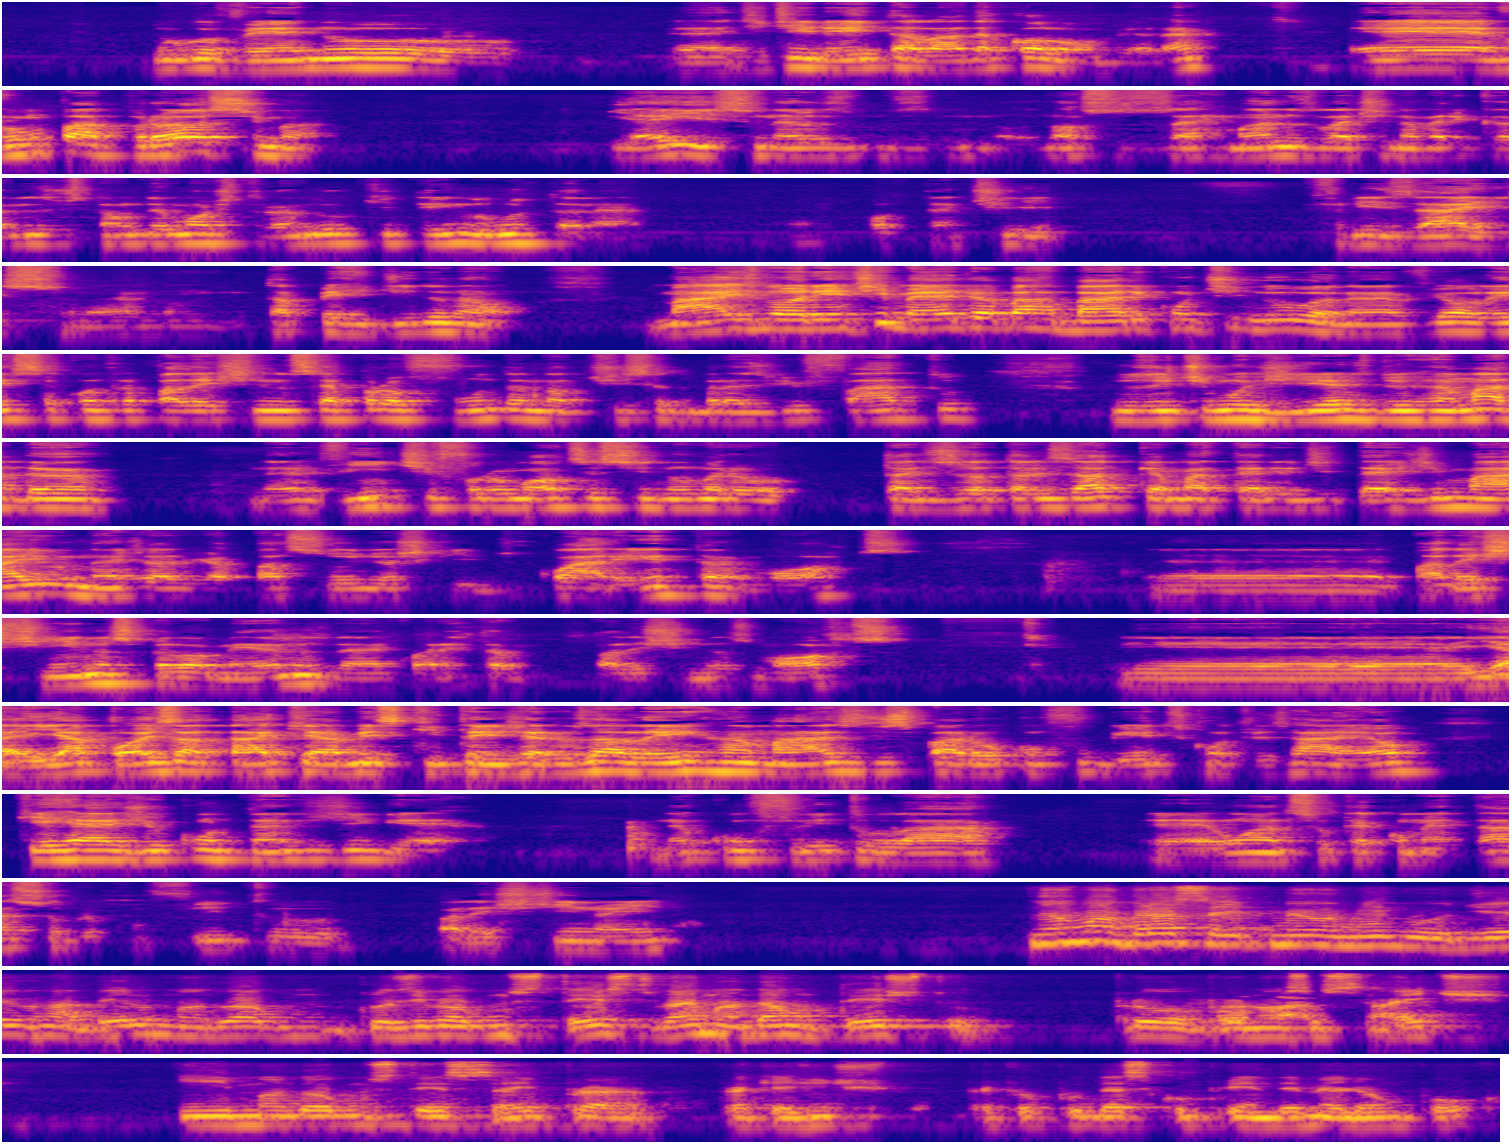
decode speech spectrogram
do governo é, de direita lá da Colômbia, né? É, vamos para a próxima. E é isso, né? Os, os nossos irmãos latino-americanos estão demonstrando que tem luta, né? Importante frisar isso, né? Não está perdido, não. Mas no Oriente Médio a barbárie continua, né? A violência contra palestinos se aprofunda, notícia do Brasil de fato, nos últimos dias do Ramadã. Né? 20 foram mortos, esse número está desatualizado, porque é a matéria de 10 de maio, né? já, já passou de acho que de 40 mortos, é, palestinos, pelo menos, né? 40 palestinos mortos. É, e aí, após ataque à mesquita em Jerusalém, Hamas disparou com foguetes contra Israel, que reagiu com tanques de guerra. Né, o conflito lá, é, o Anderson quer comentar sobre o conflito palestino aí? Não, um abraço aí para meu amigo Diego Rabelo, mandou algum, inclusive alguns textos, vai mandar um texto para o nosso site e mandou alguns textos aí para que a gente, para que eu pudesse compreender melhor um pouco.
